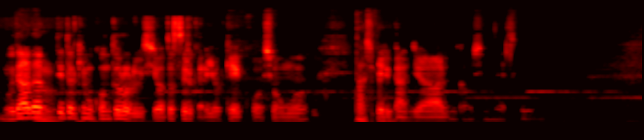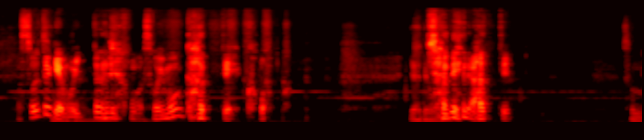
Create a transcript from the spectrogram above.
無駄だって時もコントロールしようとするから余計こう消耗してる。感じはあるのかもしれないですけど。そういう時はもう一旦じゃあもうそういうもんかって、こいや、う、でじゃねも、えなって。その、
